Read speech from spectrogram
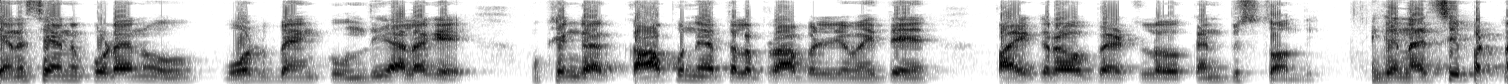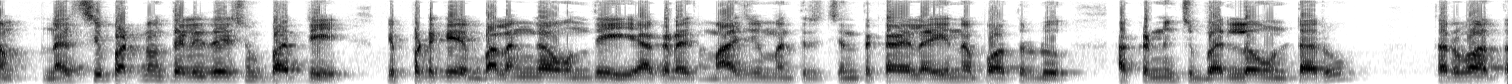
జనసేన కూడాను ఓట్ బ్యాంక్ ఉంది. అలాగే ముఖ్యంగా కాపు నేతల ప్రాబల్యం అయితే పాయకరావుపేటలో కనిపిస్తోంది. ఇక నర్సీపట్నం. నర్సీపట్నం తెలుగుదేశం పార్టీ ఇప్పటికే బలంగా ఉంది. అక్కడ మాజీ మంత్రి చింతకాయల అయిన పాత్రుడు అక్కడి నుంచి బరిలో ఉంటారు. తర్వాత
